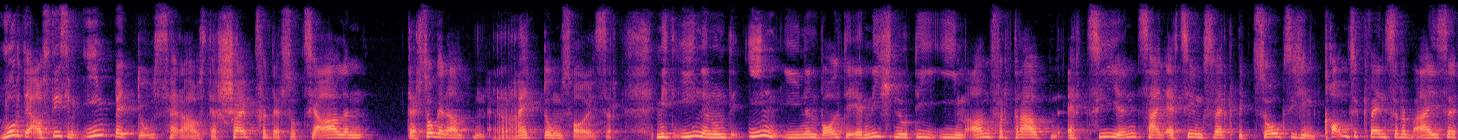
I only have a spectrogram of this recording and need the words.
wurde aus diesem Impetus heraus der Schöpfer der sozialen der sogenannten Rettungshäuser. Mit ihnen und in ihnen wollte er nicht nur die ihm anvertrauten erziehen, sein Erziehungswerk bezog sich in konsequenter Weise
